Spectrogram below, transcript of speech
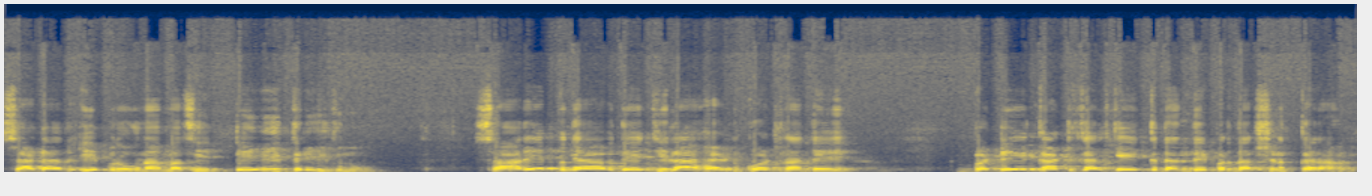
ਸਾਡਾ ਇਹ ਪ੍ਰੋਗਰਾਮ ਅਸੀਂ 23 ਤਰੀਕ ਨੂੰ। ਸਾਰੇ ਪੰਜਾਬ ਦੇ ਜ਼ਿਲ੍ਹਾ ਹੈੱਡਕੁਆਟਰਾਂ ਤੇ ਵੱਡੇ ਇਕੱਠ ਕਰਕੇ ਇੱਕ ਦਿਨ ਦੇ ਪ੍ਰਦਰਸ਼ਨ ਕਰਾਂਗੇ।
